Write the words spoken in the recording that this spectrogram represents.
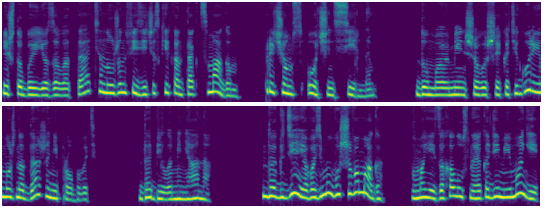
И чтобы ее залатать, нужен физический контакт с магом, причем с очень сильным. Думаю, меньше высшей категории можно даже не пробовать. Добила меня она. Да где я возьму высшего мага? В моей захолустной академии магии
